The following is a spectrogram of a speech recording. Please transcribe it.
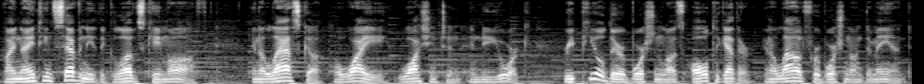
By 1970, the gloves came off, and Alaska, Hawaii, Washington, and New York repealed their abortion laws altogether and allowed for abortion on demand.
